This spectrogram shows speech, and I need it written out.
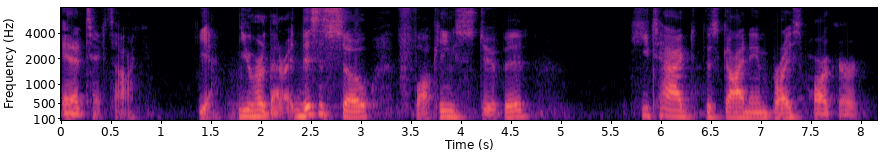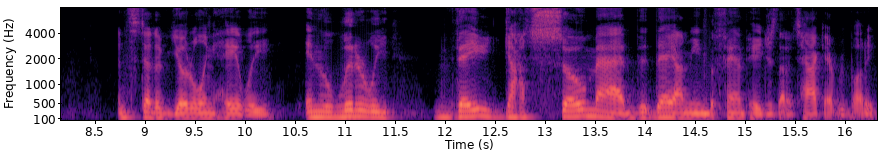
in a TikTok. Yeah, you heard that right. This is so fucking stupid. He tagged this guy named Bryce Parker instead of yodeling Haley, in literally, they got so mad that they, I mean, the fan pages that attack everybody.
